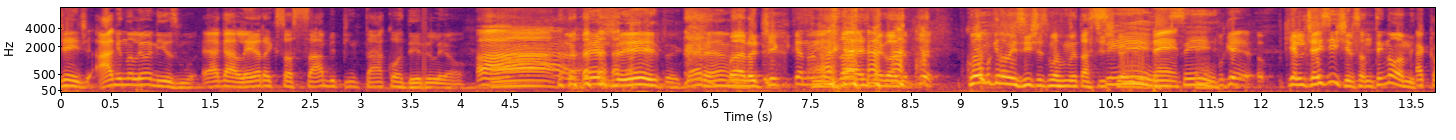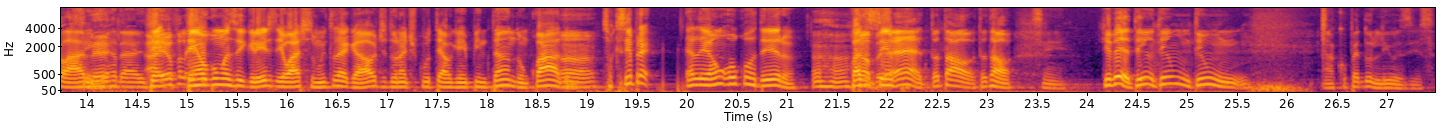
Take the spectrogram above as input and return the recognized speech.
Gente, agnoleonismo é a galera que só sabe pintar cordeiro e leão. Ah, perfeito. Caramba. Mano, eu tinha que canonizar esse negócio. Porque Como que não existe esse movimento artístico Sim, ainda? Tem, sim. tem. Porque, porque ele já existe, ele só não tem nome. É claro, Né? verdade. Aí eu falei, Tem algumas igrejas, eu acho isso muito legal, de durante o culto ter alguém pintando um quadro, Aham. só que sempre é, é leão ou cordeiro. Aham. Quase Não, sempre. É, total, total. Sim. Quer ver? Tem, tem um. Tem um. A culpa é do Lewis, isso.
